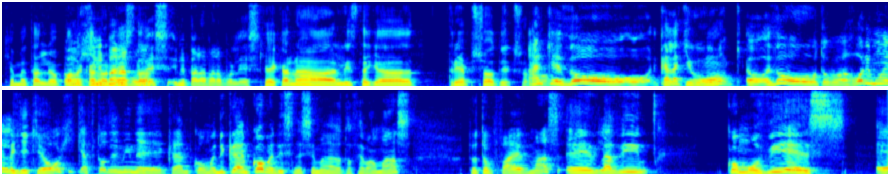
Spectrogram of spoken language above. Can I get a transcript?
Και μετά λέω πάω να Όχι, είναι κάνω πάρα λίστα. πολλές. Είναι πάρα, πάρα πολλές. Και έκανα λίστα για τρία επεισόδια, ξέρω. Αν εγώ. και εδώ, ο- καλά κι εγώ, ο- εδώ το αγόρι μου έλεγε και όχι και αυτό δεν είναι crime comedy. Crime comedy είναι σήμερα το θέμα μας, το top 5 μας. Ε, δηλαδή, κομμωδίες, ε,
